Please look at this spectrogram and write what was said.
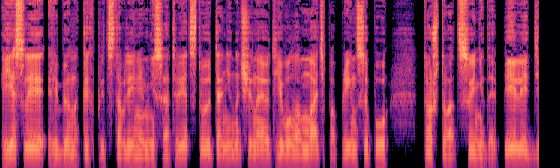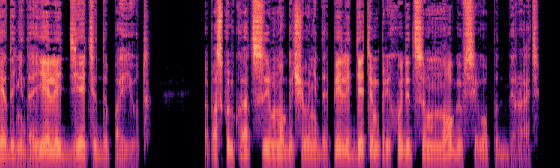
если ребенок их представлениям не соответствует, они начинают его ломать по принципу «то, что отцы не допели, деды не доели, дети допоют». А поскольку отцы много чего не допели, детям приходится много всего подбирать.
